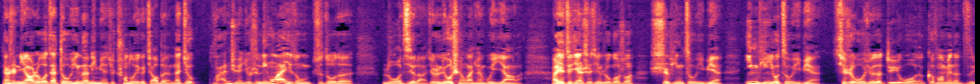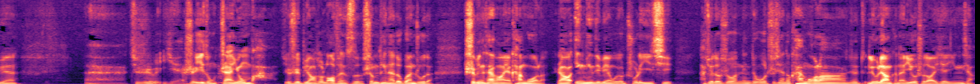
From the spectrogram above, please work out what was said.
但是你要如果在抖音的里面去创作一个脚本，那就完全就是另外一种制作的逻辑了，就是流程完全不一样了。而且这件事情如果说视频走一遍，音频又走一遍，其实我觉得对于我的各方面的资源，哎，其实也是一种占用吧。就是比方说老粉丝，什么平台都关注的，视频采访也看过了，然后音频这边我又出了一期，他觉得说，那这我之前都看过啦，就流量可能又受到一些影响。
